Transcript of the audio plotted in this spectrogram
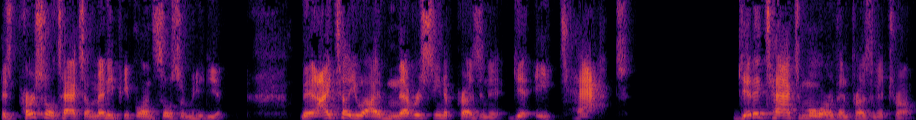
his personal attacks on many people on social media. Man, I tell you what, I've never seen a president get attacked, get attacked more than President Trump.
